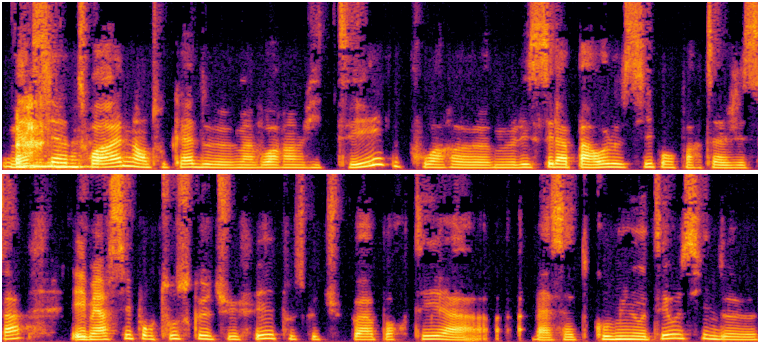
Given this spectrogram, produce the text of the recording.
Merci Anne, en tout cas, de m'avoir invitée, de pouvoir euh, me laisser la parole aussi pour partager ça. Et merci pour tout ce que tu fais, tout ce que tu peux apporter à, bah, cette communauté aussi de,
